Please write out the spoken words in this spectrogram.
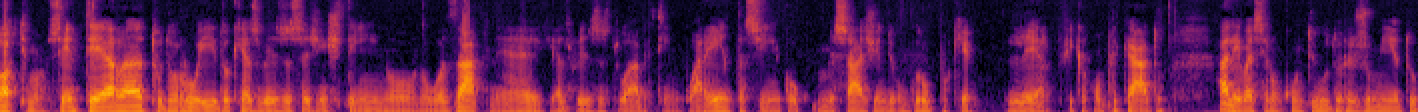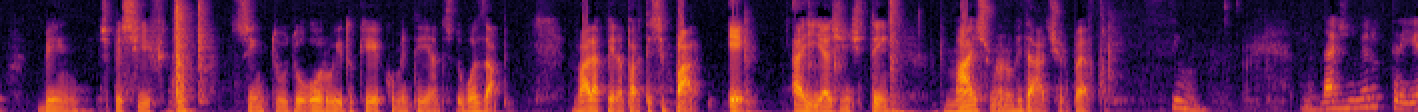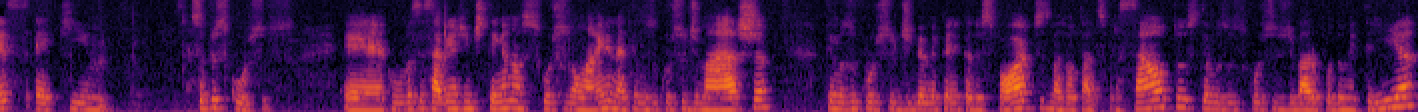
Ótimo, sem ter todo o ruído que às vezes a gente tem no, no WhatsApp, né? Que às vezes tu abre, tem 45 mensagens de um grupo que ler fica complicado. Ali vai ser um conteúdo resumido, bem específico, sem todo o ruído que comentei antes do WhatsApp. Vale a pena participar. E aí a gente tem mais uma novidade, Roberta. Sim. A novidade número 3 é que sobre os cursos. É, como vocês sabem, a gente tem os nossos cursos online, né? Temos o curso de marcha, temos o curso de biomecânica dos esportes, mais voltados para saltos, temos os cursos de baropodometria.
